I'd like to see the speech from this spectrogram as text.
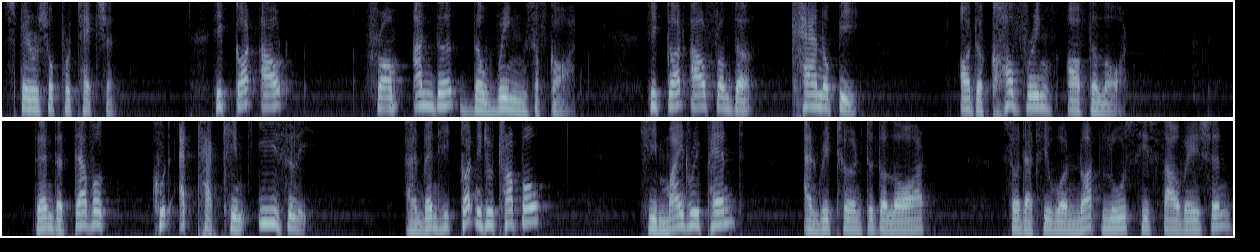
spiritual protection. He got out from under the wings of God. He got out from the canopy or the covering of the Lord then the devil could attack him easily. And when he got into trouble, he might repent and return to the Lord so that he will not lose his salvation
